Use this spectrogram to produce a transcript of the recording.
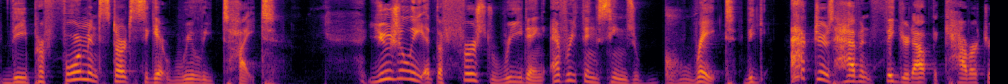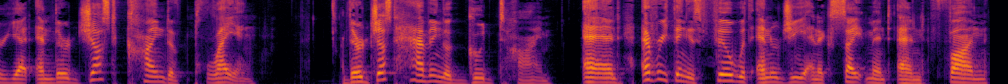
the performance starts to get really tight. Usually at the first reading, everything seems great. The actors haven't figured out the character yet, and they're just kind of playing. They're just having a good time. And everything is filled with energy and excitement and fun.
